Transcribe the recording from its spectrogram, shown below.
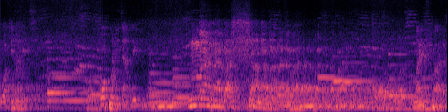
working on it. Open it and leave it. on. My father.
